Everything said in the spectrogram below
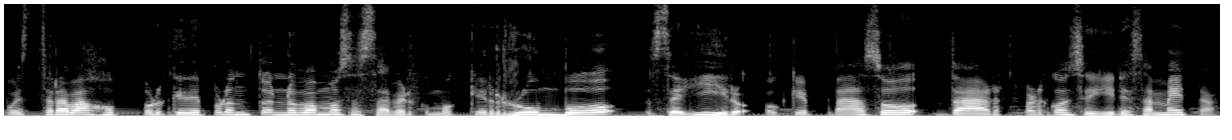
pues trabajo porque de pronto no vamos a saber como qué rumbo seguir o qué paso dar para conseguir esa meta.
